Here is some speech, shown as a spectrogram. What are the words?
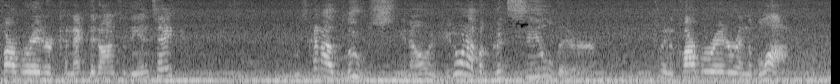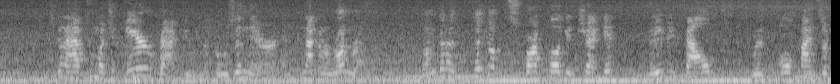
carburetor connected onto the intake. It was kind of loose, you know, and if you don't have a good seal there between the carburetor and the block, it's going to have too much air vacuum that goes in there and it's not going to run right. So I'm going to take off the spark plug and check it, maybe valved with all kinds of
